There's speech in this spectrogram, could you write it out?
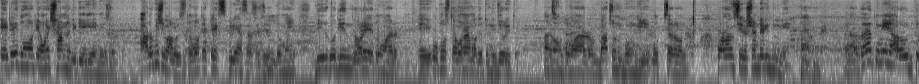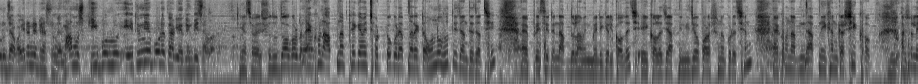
এটাই তোমাকে অনেক সামনের দিকে এগিয়ে নিয়ে যাবে। আরও বেশি ভালো হয়েছে তোমার তো একটা এক্সপিরিয়েন্স আছে যে তুমি দীর্ঘদিন ধরে তোমার এই উপস্থাপনার মধ্যে তুমি জড়িত। আচ্ছা। এবং তোমার বাচন ভঙ্গি উচ্চারণ প্রনাউন্সিয়েশনটা কিন্তু মেয়ে হ্যাঁ। হ্যাঁ তুমি আরও দূর যাবা এটা নিয়ে টেনশন নেই। মানুষ কি বলল এটা নিয়ে পড়ে থাকলে তুমি পিছাবা। ঠিক আছে ভাই শুধু দোয়া করবেন। এখন আপনার থেকে আমি ছোট্ট করে আপনার একটা অনুভূতি জানতে চাচ্ছি। President Abdul Hamid medical college. এই কলেজে আপনি নিজেও পড়াশোনা করেছেন। এখন আপনি আপনি এখানকার শিক্ষক। আসলে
